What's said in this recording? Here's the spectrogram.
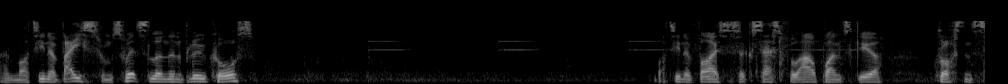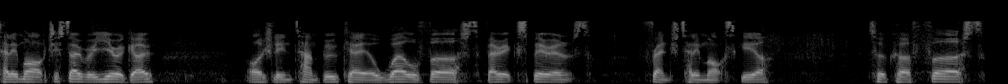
And Martina Weiss from Switzerland in the blue course. Martina Weiss, a successful alpine skier, crossed into Telemark just over a year ago. Argeline Tan-Bouquet, a well-versed, very experienced French telemark skier, took her first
